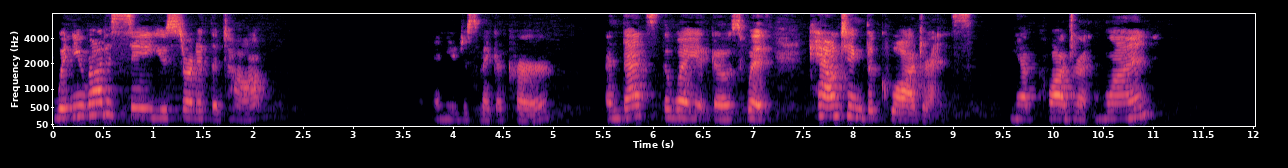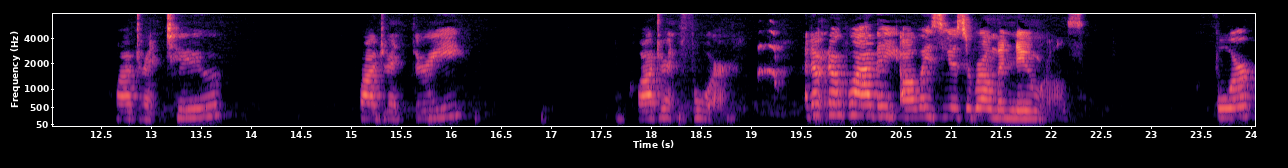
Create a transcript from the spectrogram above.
When you write a C, you start at the top and you just make a curve. And that's the way it goes with counting the quadrants. You have quadrant one, quadrant two, quadrant three, and quadrant four. I don't know why they always use Roman numerals. Four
